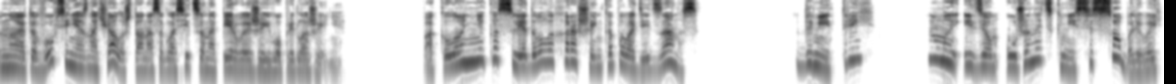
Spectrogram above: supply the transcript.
но это вовсе не означало, что она согласится на первое же его предложение. Поклонника следовало хорошенько поводить за нос. «Дмитрий, мы идем ужинать к миссис Соболевой»,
